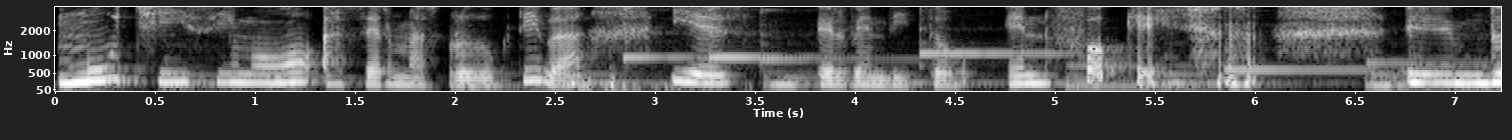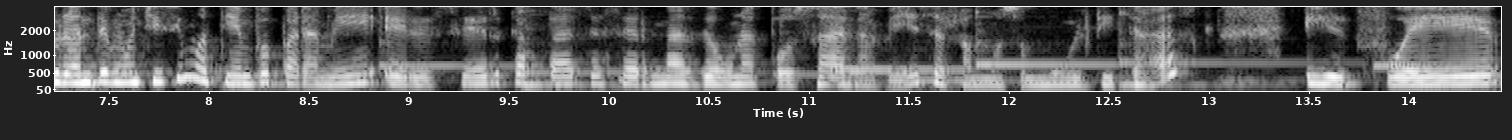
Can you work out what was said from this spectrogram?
muchísimo a ser más productiva y es el bendito enfoque. Em, durante muchísimo tiempo para mí el ser capaz de hacer más de una cosa a la vez, el famoso multitask, eh, fue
